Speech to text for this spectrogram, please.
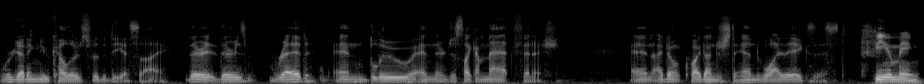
we're getting new colors for the DSi. There, there is red and blue, and they're just like a matte finish. And I don't quite understand why they exist. Fuming.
